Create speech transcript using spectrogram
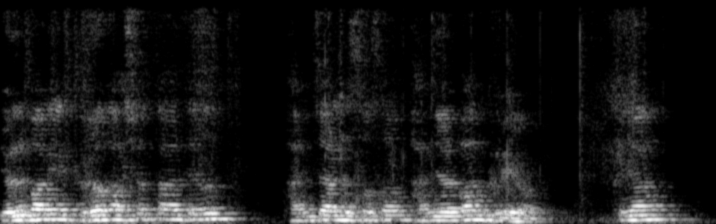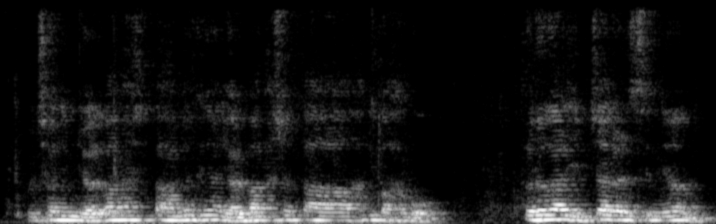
열반에 들어가셨다 할 때는 반자를 써서 반열반 그래요. 그냥 부처님 열반하셨다 하면 그냥 열반하셨다 하기도 하고 들어갈 입자를 쓰면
